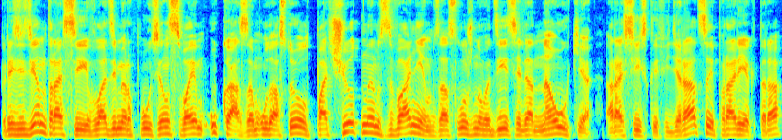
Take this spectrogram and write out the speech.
Президент России Владимир Путин своим указом удостоил почетным званием заслуженного деятеля науки Российской Федерации проректора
